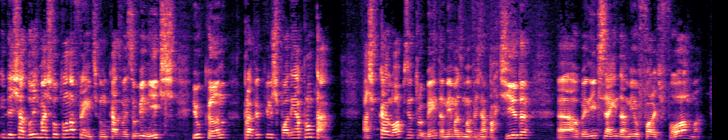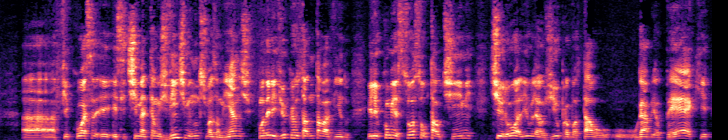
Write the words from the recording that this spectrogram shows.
e deixar dois mais soltos na frente, que no caso vai ser o Benítez e o Cano, para ver o que eles podem aprontar. Acho que o Caio Lopes entrou bem também mais uma vez na partida. Uh, o Benítez ainda meio fora de forma. Uh, ficou essa, esse time até uns 20 minutos mais ou menos. Quando ele viu que o resultado não estava vindo, ele começou a soltar o time, tirou ali o Léo Gil para botar o, o, Gabriel Peck,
